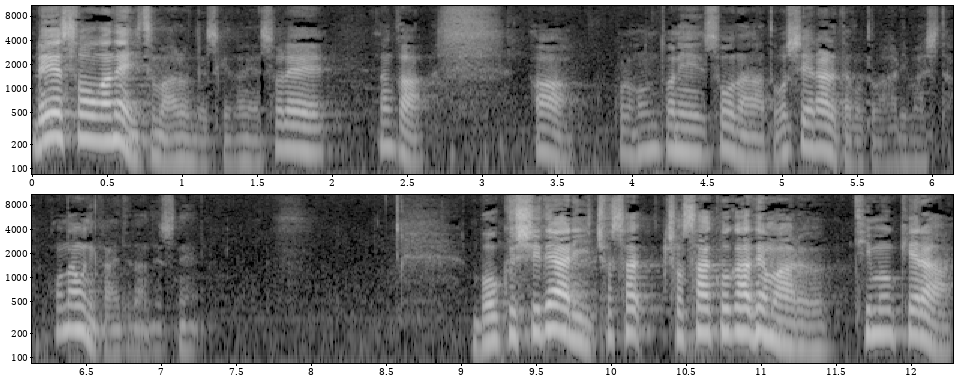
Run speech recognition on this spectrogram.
霊装がねいつもあるんですけどねそれなんかああこれ本当にそうだなと教えられたことがありました。こんなふうに書いてたんですね。牧師であり著作著作家でもあるティム・ケラ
